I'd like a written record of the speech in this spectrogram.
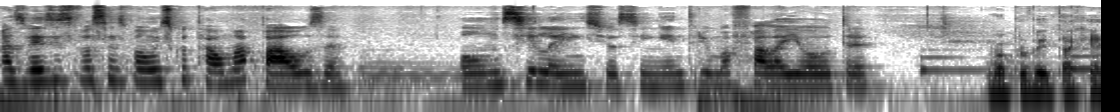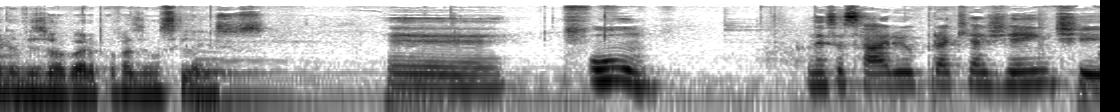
às vezes vocês vão escutar uma pausa ou um silêncio assim entre uma fala e outra. Vou aproveitar que a Ana avisou agora para fazer uns silêncios. É, um necessário para que a gente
